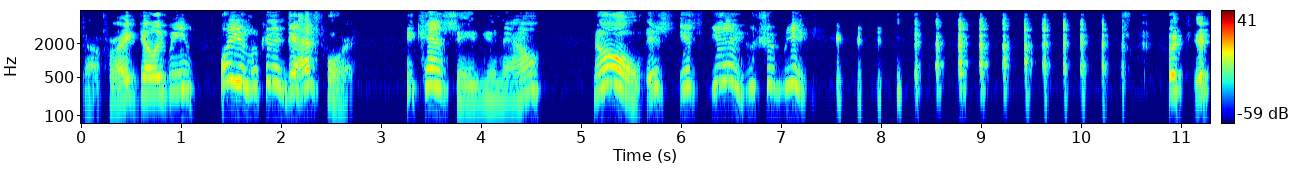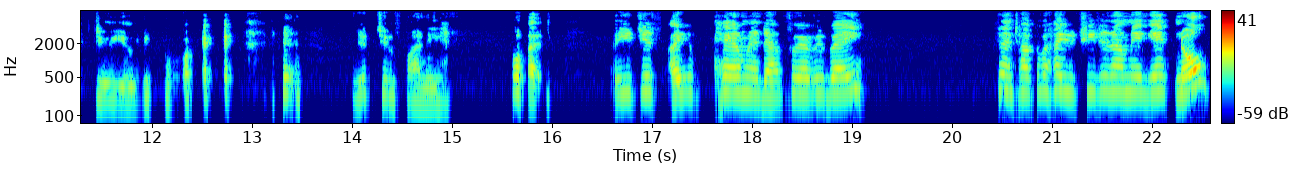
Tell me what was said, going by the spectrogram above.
stuff, right, Jellybean? What are you looking at Dad for? He can't save you now. No, it's it's yeah, you should be. I can't do you anymore. You're too funny. What? Are you just are you hammering it out for everybody? Can I talk about how you cheated on me again? Nope.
